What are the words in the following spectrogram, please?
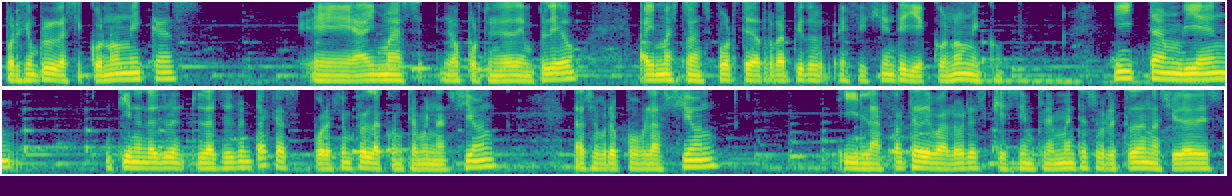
por ejemplo, las económicas, eh, hay más oportunidad de empleo, hay más transporte rápido, eficiente y económico. Y también tiene las, las desventajas, por ejemplo, la contaminación, la sobrepoblación y la falta de valores que se implementa sobre todo en las ciudades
